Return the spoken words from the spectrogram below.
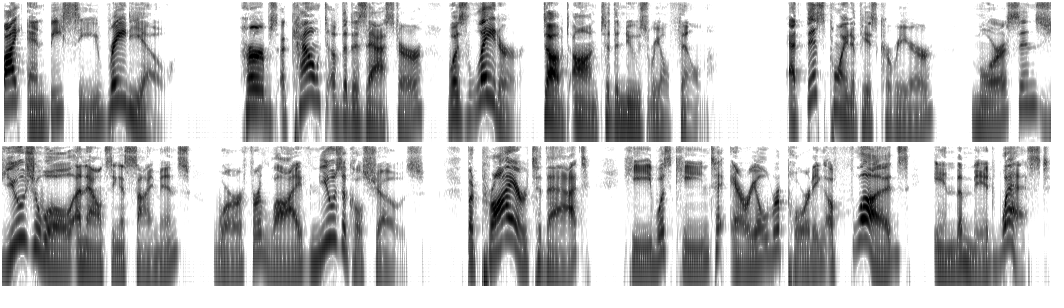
by NBC Radio. Herb's account of the disaster was later dubbed on to the newsreel film. At this point of his career, Morrison's usual announcing assignments were for live musical shows. But prior to that, he was keen to aerial reporting of floods in the Midwest.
